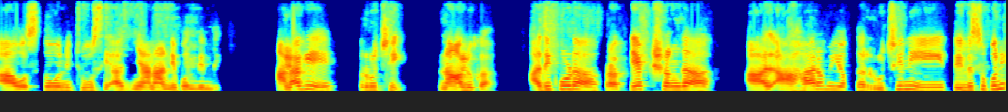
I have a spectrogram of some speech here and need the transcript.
ఆ వస్తువుని చూసి ఆ జ్ఞానాన్ని పొందింది. అలాగే రుచి నాలుక అది కూడా ప్రత్యక్షంగా ఆ ఆహారం యొక్క రుచిని తెలుసుకుని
